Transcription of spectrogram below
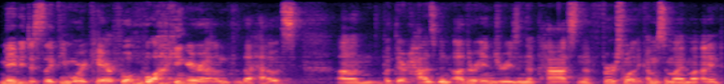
maybe just like be more careful walking around the house um, but there has been other injuries in the past, and the first one that comes to my mind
